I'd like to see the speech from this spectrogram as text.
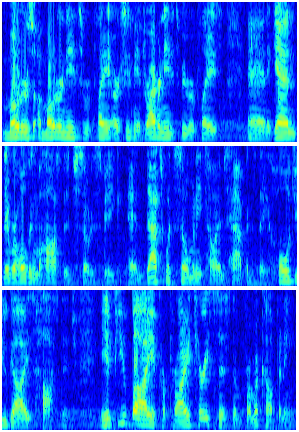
motors, a motor needed to replace, or excuse me, a driver needed to be replaced. And again, they were holding them hostage, so to speak. And that's what so many times happens. They hold you guys hostage. If you buy a proprietary system from a company,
